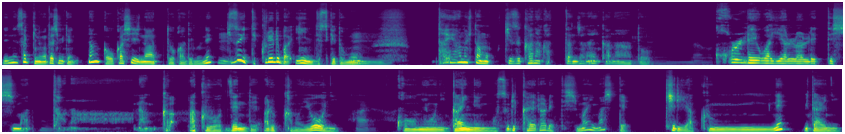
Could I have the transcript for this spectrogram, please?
でね、さっきの私みたいになんかおかしいなとかでもね、うん気づいてくれればいいんですけども、ん大半の人はもう気づかなかったんじゃないかなと。これはやられてしまったななんか悪を善であるかのように、どはい。巧妙に概念をすり替えられてしまいまして、キリアくんね、みたいに、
